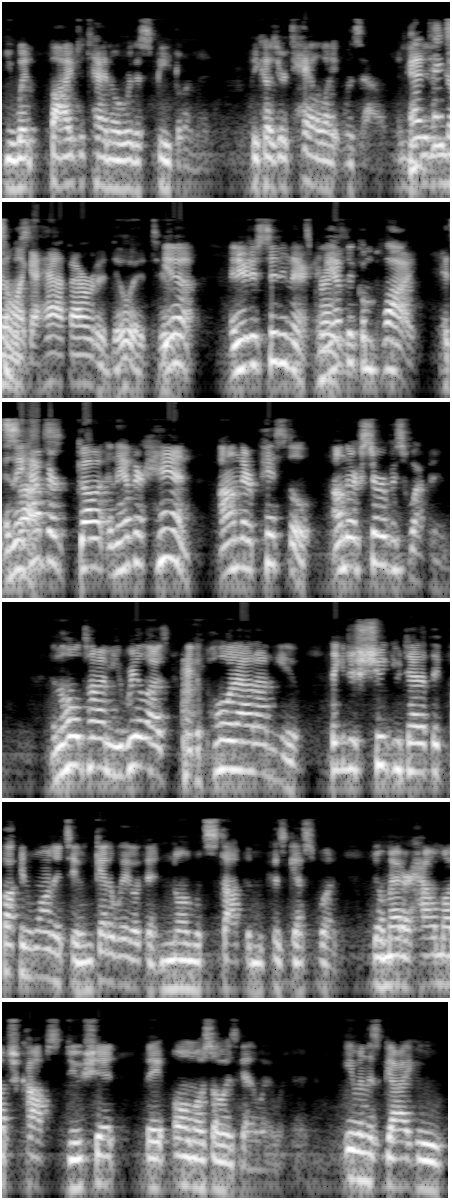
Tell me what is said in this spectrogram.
you went five to ten over the speed limit because your tail light was out. And, And it takes them like a half hour to do it too. yeah, and you're just sitting there, and you have to comply, It and they have their gun, and they have their hand on their pistol, on their service weapon, and the whole time you realize they could pull it out on you. They could just shoot you dead if they fucking wanted to and get away with it, and no one would stop them because guess what? No matter how much cops do shit, they almost always get away with it. Even this guy who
